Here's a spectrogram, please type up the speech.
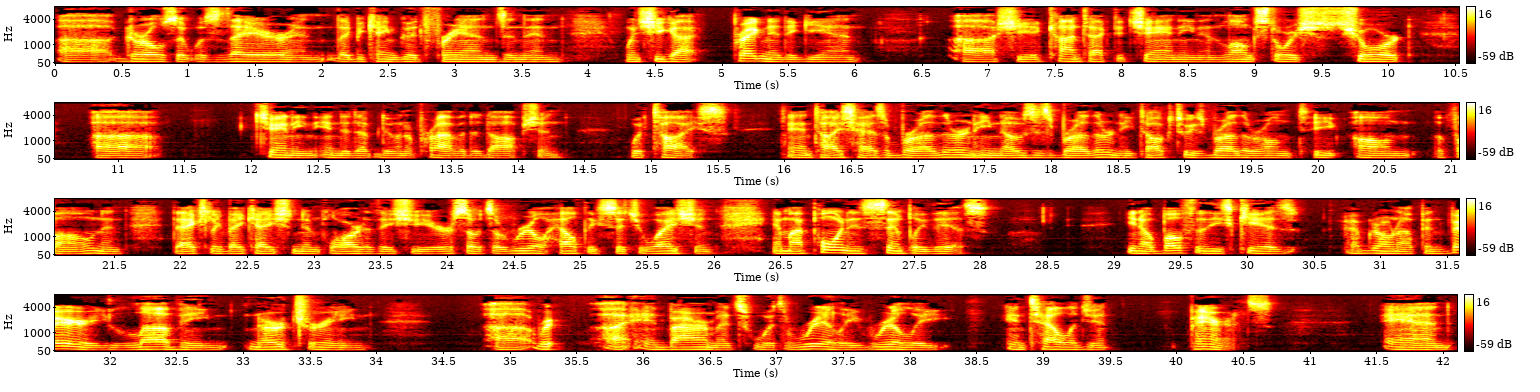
uh, girls that was there, and they became good friends. And then when she got pregnant again, uh, she had contacted Channing, and long story short, uh, Channing ended up doing a private adoption with Tice. And Tice has a brother and he knows his brother and he talks to his brother on t- on the phone and they actually vacationed in Florida this year. So it's a real healthy situation. And my point is simply this. You know, both of these kids have grown up in very loving, nurturing, uh, uh, environments with really, really intelligent parents. And,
